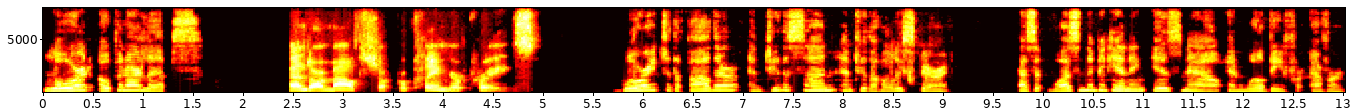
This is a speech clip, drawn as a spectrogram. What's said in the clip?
Lord, open our lips. And our mouth shall proclaim your praise. Glory to the Father, and to the Son, and to the Holy Spirit as it was in the beginning, is now, and will be forever.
